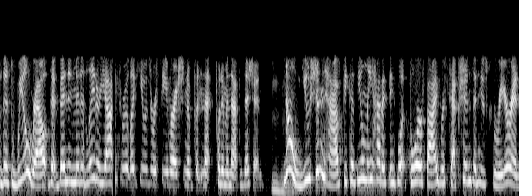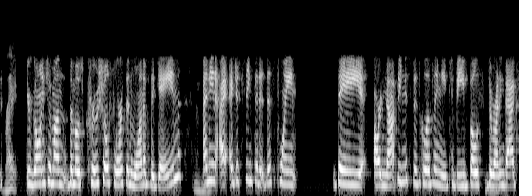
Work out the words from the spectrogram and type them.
this wheel route that Ben admitted later, yeah, I threw it like he was a receiver. I shouldn't have put in that put him in that position. Mhm. No, you shouldn't have because he only had I think what four or five receptions in his career and Right. you're going to him on the most crucial fourth and one of the game. Mhm. I mean, I, I just think that at this point, they are not being as physical as they need to be, both the running backs,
